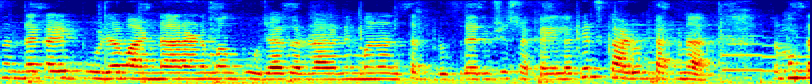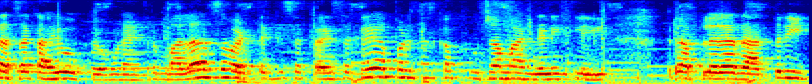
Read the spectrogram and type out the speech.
संध्याकाळी पूजा मांडणार आणि मग पूजा करणार आणि मग नंतर दुसऱ्या दिवशी सकाळी लगेच काढून टाकणार तर मग त्याचा काही उपयोग नाही. तर मला असं वाटतं की सकाळी सकाळी आपण जर का पूजा मांडणी केली तर आपल्याला रात्री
